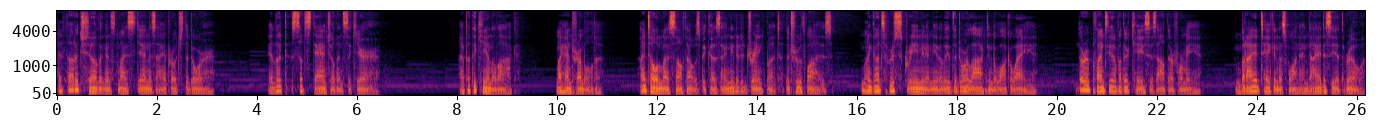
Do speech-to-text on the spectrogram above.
I felt a chill against my skin as I approached the door. It looked substantial and secure. I put the key in the lock. My hand trembled. I told myself that was because I needed a drink, but the truth was, my guts were screaming at me to leave the door locked and to walk away. There are plenty of other cases out there for me, but I had taken this one and I had to see it through.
